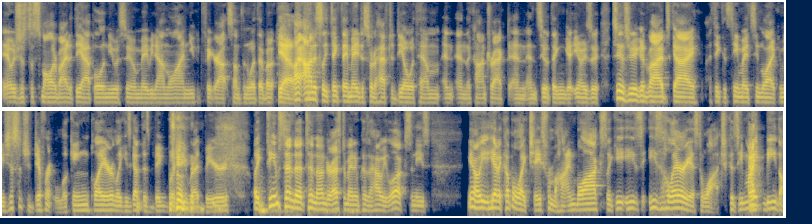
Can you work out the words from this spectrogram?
it was just a smaller bite at the apple and you assume maybe down the line you could figure out something with it but yeah. I honestly think they may just sort of have to deal with him and and the contract and and see what they can get. You know he's a seems to be a good vibes guy. I think his teammates seem to like him. He's just such a different looking player. Like he's got this big bushy red beard. Like teams tend to tend to underestimate him because of how he looks and he's you know, he, he, had a couple like chase from behind blocks. Like he, he's he's hilarious to watch because he might yeah. be the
